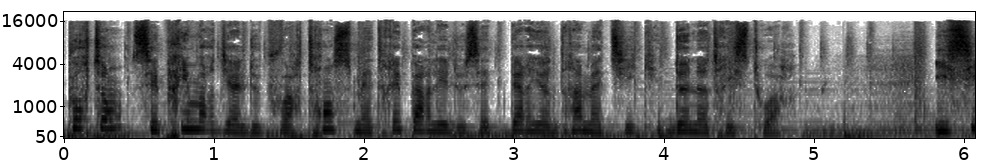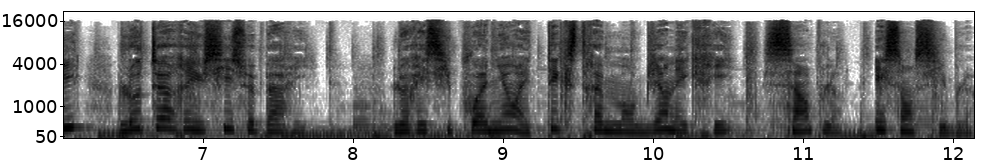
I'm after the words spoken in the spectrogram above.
Pourtant, c'est primordial de pouvoir transmettre et parler de cette période dramatique de notre histoire. Ici, l'auteur réussit ce pari. Le récit poignant est extrêmement bien écrit, simple et sensible.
